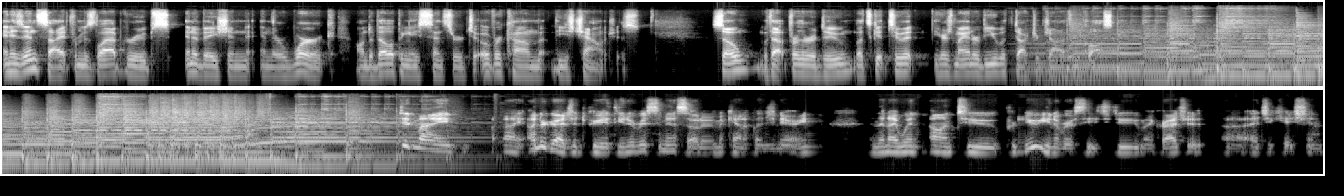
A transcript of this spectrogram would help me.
and his insight from his lab group's innovation and their work on developing a sensor to overcome these challenges. So, without further ado, let's get to it. Here's my interview with Dr. Jonathan Claussen. Did my my undergraduate degree at the University of Minnesota in mechanical engineering, and then I went on to Purdue University to do my graduate uh, education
